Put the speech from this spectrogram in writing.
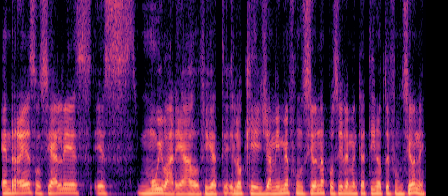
en redes sociales es muy variado, fíjate. Lo que a mí me funciona posiblemente a ti no te funcione.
